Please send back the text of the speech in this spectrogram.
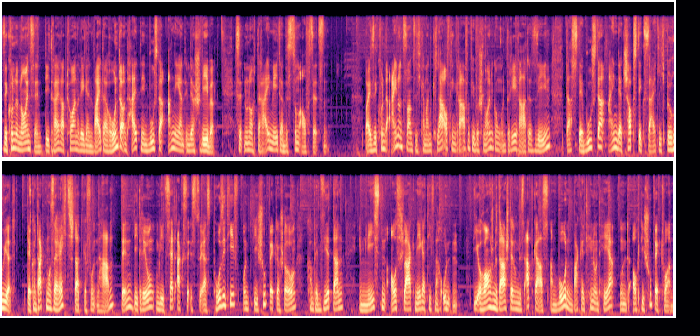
Sekunde 19. Die drei Raptoren regeln weiter runter und halten den Booster annähernd in der Schwebe. Es sind nur noch drei Meter bis zum Aufsetzen. Bei Sekunde 21 kann man klar auf den Graphen für Beschleunigung und Drehrate sehen, dass der Booster einen der Chopsticks seitlich berührt. Der Kontakt muss rechts stattgefunden haben, denn die Drehung um die Z-Achse ist zuerst positiv und die Schubvektorsteuerung kompensiert dann im nächsten Ausschlag negativ nach unten. Die orangene Darstellung des Abgas am Boden wackelt hin und her und auch die Schubvektoren,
